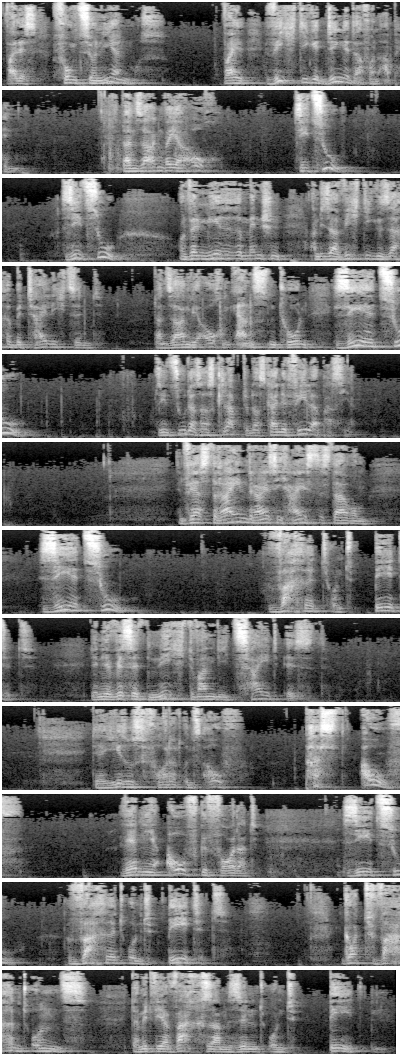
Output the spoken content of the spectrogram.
weil es funktionieren muss, weil wichtige Dinge davon abhängen, dann sagen wir ja auch, sieh zu, sieh zu. Und wenn mehrere Menschen an dieser wichtigen Sache beteiligt sind, dann sagen wir auch im ernsten Ton, sehe zu. Sieh zu, dass das klappt und dass keine Fehler passieren. In Vers 33 heißt es darum, sehe zu, wachet und betet, denn ihr wisset nicht, wann die Zeit ist. Der Jesus fordert uns auf, passt auf, werden hier aufgefordert, seht zu, wachet und betet. Gott warnt uns, damit wir wachsam sind und beten.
